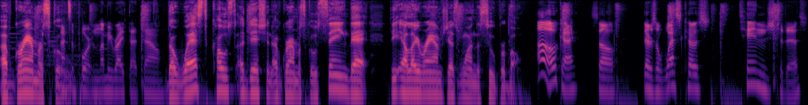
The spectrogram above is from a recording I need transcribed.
of Grammar School. that's important. Let me write that down. the West Coast edition of Grammar School, seeing that the LA Rams just won the Super Bowl. Oh, okay. So there's a West Coast tinge to this.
